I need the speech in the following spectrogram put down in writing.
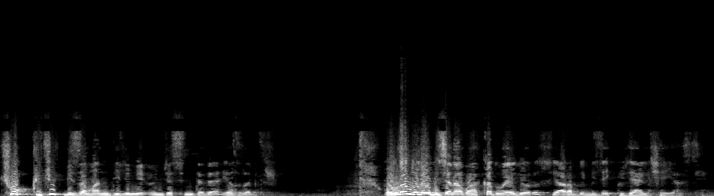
çok küçük bir zaman dilimi öncesinde de yazılabilir. Ondan dolayı biz Cenab-ı Hakk'a dua ediyoruz. Ya Rabbi bize güzel şey yaz diye.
